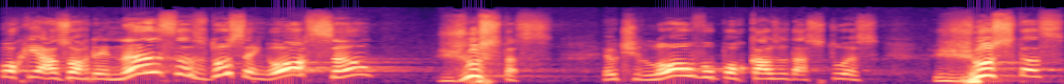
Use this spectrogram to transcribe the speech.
Porque as ordenanças do Senhor são justas. Eu te louvo por causa das tuas justas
